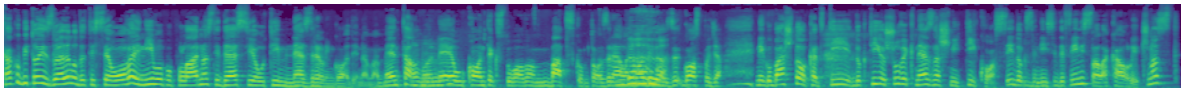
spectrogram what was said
kako bi to izgledalo da ti se ovaj nivo popularnosti desio u tim nezrelim godinama, mentalno, mm -hmm. ne u kontekstu ovom babskom to zrela da, godina, da. gospođa, nego baš to kad ti, dok ti još uvek ne znaš ni ti ko si, dok se mhm. nisi definisala kao ličnost,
